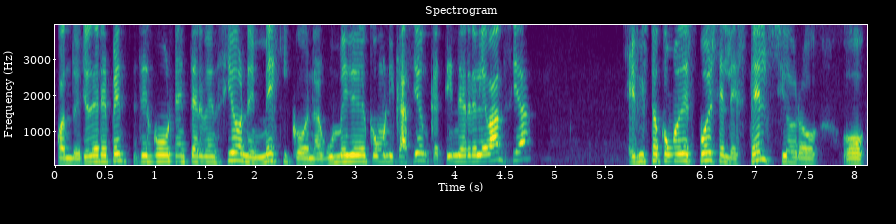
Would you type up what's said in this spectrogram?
cuando yo de repente tengo una intervención en México en algún medio de comunicación que tiene relevancia, he visto como después el Excelsior o, o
